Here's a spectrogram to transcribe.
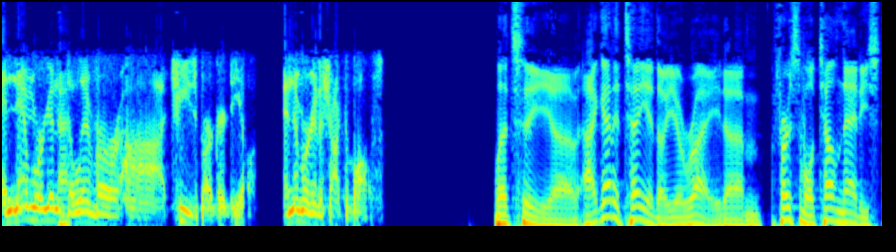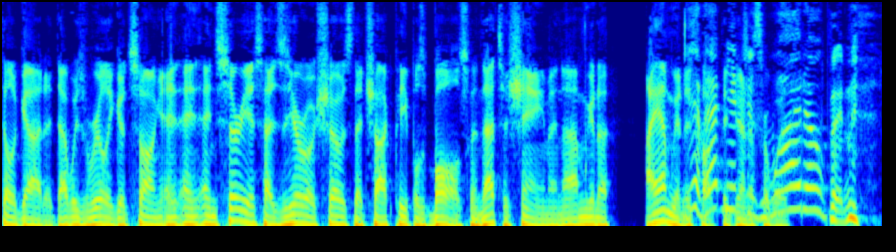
and then we're going to Uh. deliver a cheeseburger deal, and then we're going to shock the balls. Let's see. Uh, I got to tell you though, you're right. Um, first of all, tell Ned he still got it. That was a really good song. And, and, and Sirius has zero shows that shock people's balls, and that's a shame. And I'm gonna, I am gonna Yeah, talk that to niche Jennifer. is wide open.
